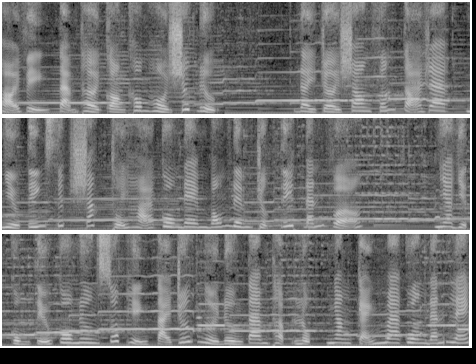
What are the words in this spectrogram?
khỏi viện, Tạm thời còn không hồi sức được. Đầy trời son phấn tỏa ra, Nhiều tiếng xích sắc thủy hỏa côn đem bóng đêm trực tiếp đánh vỡ. Nha dịch cùng tiểu cô nương xuất hiện tại trước người đường Tam Thập Lục ngăn cản ma quân đánh lén.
